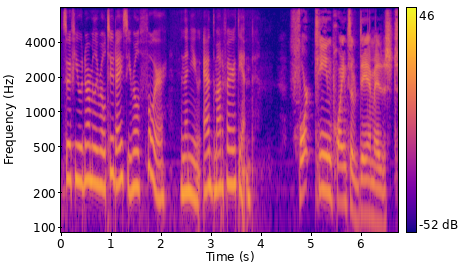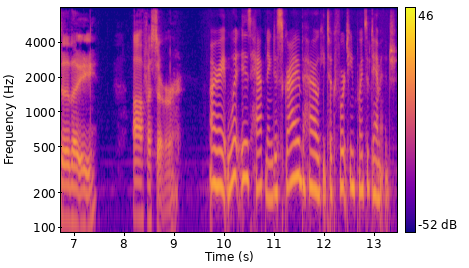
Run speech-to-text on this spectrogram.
So if you would normally roll two dice, you roll four, and then you add the modifier at the end. 14 points of damage to the officer. All right, what is happening? Describe how he took 14 points of damage.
